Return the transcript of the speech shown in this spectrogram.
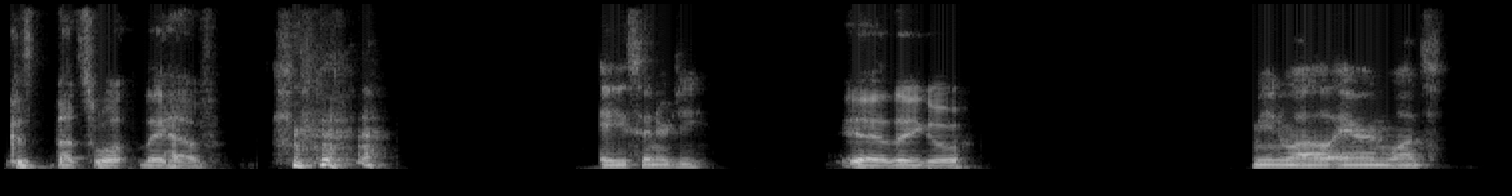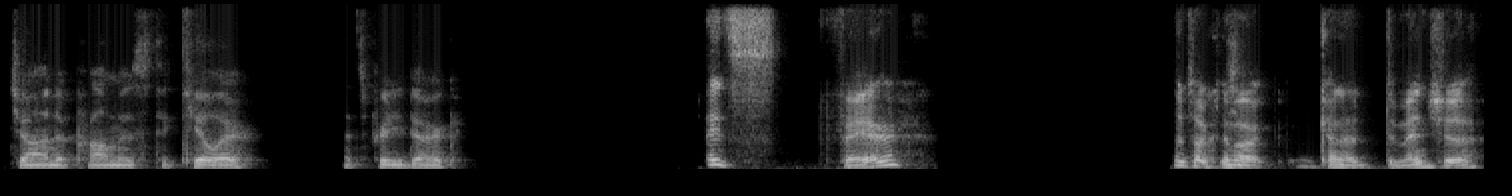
Because that's what they have. Asynergy. Yeah, there you go. Meanwhile, Aeryn wants John to promise to kill her. That's pretty dark. It's fair. They're talking about kind of dementia.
